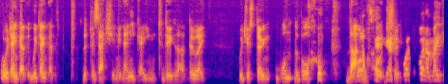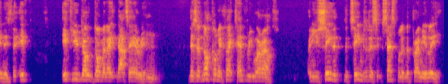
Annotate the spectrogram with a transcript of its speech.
Well, we don't get we don't get the possession in any game to do that, do we? We just don't want the ball that well, much. Saying, so... the point I'm making is that if if you don't dominate that area, mm. there's a knock-on effect everywhere else. And you see that the teams that are successful in the Premier League,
